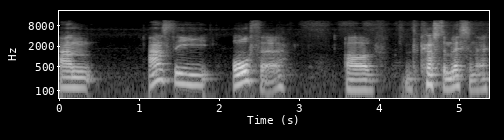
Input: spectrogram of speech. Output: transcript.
And as the author of the custom listener,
